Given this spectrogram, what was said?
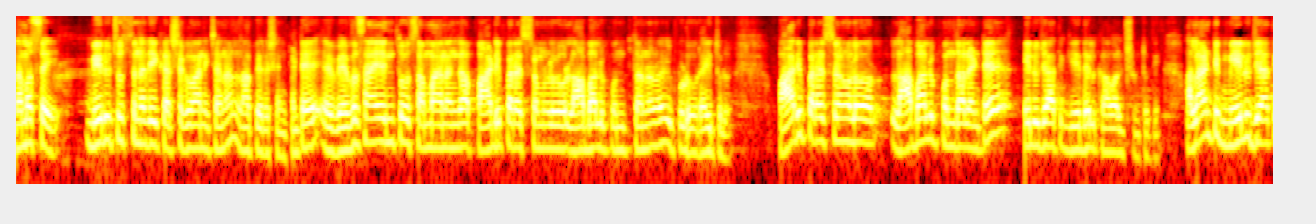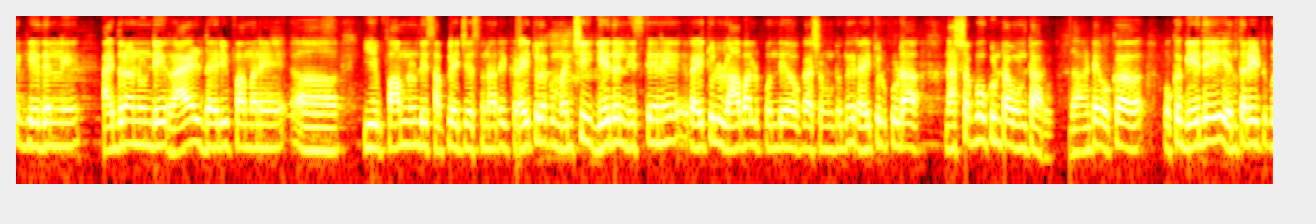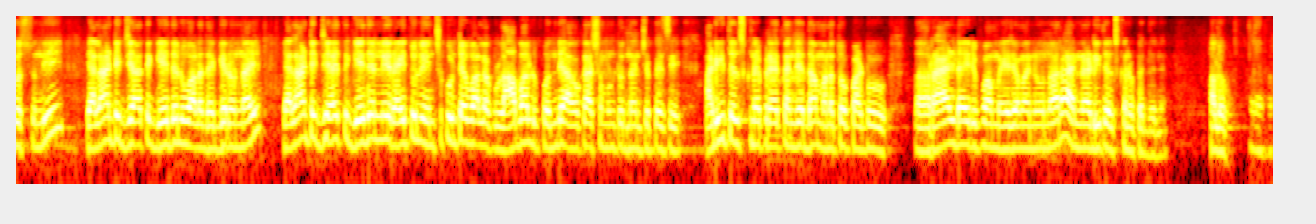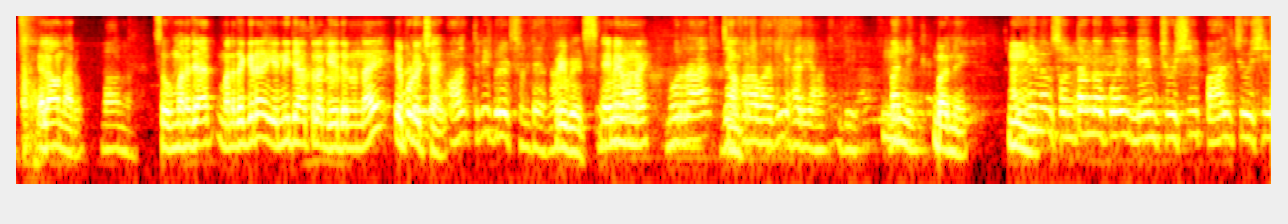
నమస్తే. మీరు చూస్తున్నది కర్షకవాణి ఛానల్. నా పేరు శంకర్. అంటే వ్యవసాయంతో సమానంగా పాడి పరిశ్రమలో లాభాలు పొందుతున్నారు ఇప్పుడు రైతులు. పారి పరిశ్రమలో లాభాలు పొందాలంటే మేలు జాతి గేదెలు కావాల్సి ఉంటుంది. అలాంటి మేలు జాతి గేదెల్ని హైదరాబాద్ నుండి రాయల్ డైరీ ఫామ్ అనే ఈ ఫామ్ నుండి సప్లై చేస్తున్నారు. ఇక్కడ రైతులకు మంచి గేదెలను ఇస్తేనే రైతులు లాభాలు పొందే అవకాశం ఉంటుంది. రైతులు కూడా నష్టపోకుండా ఉంటారు. అంటే ఒక ఒక గేదె ఎంత రేటుకు వస్తుంది? ఎలాంటి జాతి గేదెలు వాళ్ళ దగ్గర ఉన్నాయి? ఎలాంటి జాతి గేదెల్ని రైతులు ఎంచుకుంటే వాళ్ళకు లాభాలు పొందే అవకాశం ఉంటుందని చెప్పేసి అడిగి తెలుసుకునే ప్రయత్నం చేద్దాం. మనతో పాటు రాయల్ డైరీ ఫామ్ యజమాని ఉన్నారు? ఆయన అడిగి తెలుసుకునే పెద్ద హలో. ఎలా ఉన్నారు? సో మన జాతి మన దగ్గర ఎన్ని జాతుల గేదెలు ఉన్నాయి ఎప్పుడు వచ్చాయి? ఆల్ త్రీ బ్రీడ్స్ ఉంటాయి త్రీ బెడ్స్ ఏమేమి ఉన్నాయి ముర్రా జాఫరాబాది హర్యానా బన్నీ. బన్నీ. అన్ని మేము సొంతంగా పోయి మేము చూసి పాలు చూసి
